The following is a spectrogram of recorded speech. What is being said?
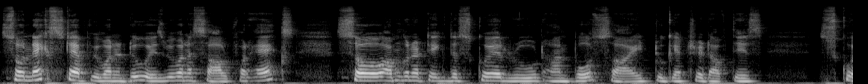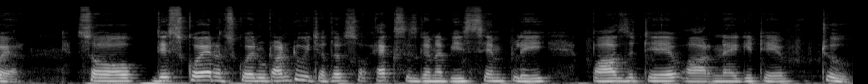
So next step we want to do is we want to solve for x. So I'm going to take the square root on both sides to get rid of this square. So this square and square root onto each other. So x is going to be simply positive or negative 2.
